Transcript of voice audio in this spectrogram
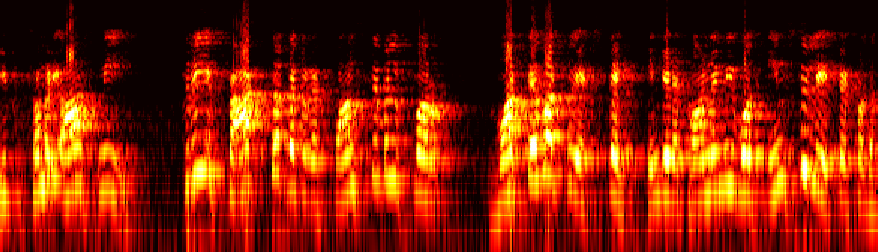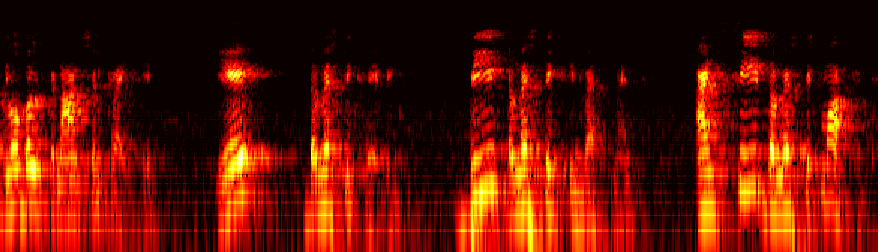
If somebody asks me three factors that are responsible for whatever to extent Indian economy was insulated from the global financial crisis, A. Domestic savings, B. Domestic investment, and C. Domestic market.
